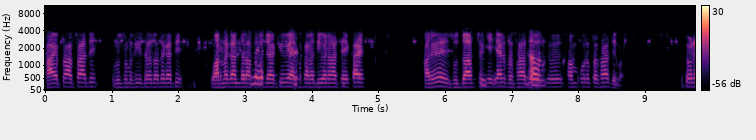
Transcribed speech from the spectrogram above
කාය ප්‍රසාදෙන් උණුසුම සීතල තද ගතිය වර්ණ ගන්ධ රස පොජා කිව්වේ අස කන දිවනාසය එකයි. හරිනේ සුද්දාස්ත්‍රිකය කියන්නේ ප්‍රසාද සම්පූර්ණ ප්‍රසාදෙමයි. ඒතකොට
